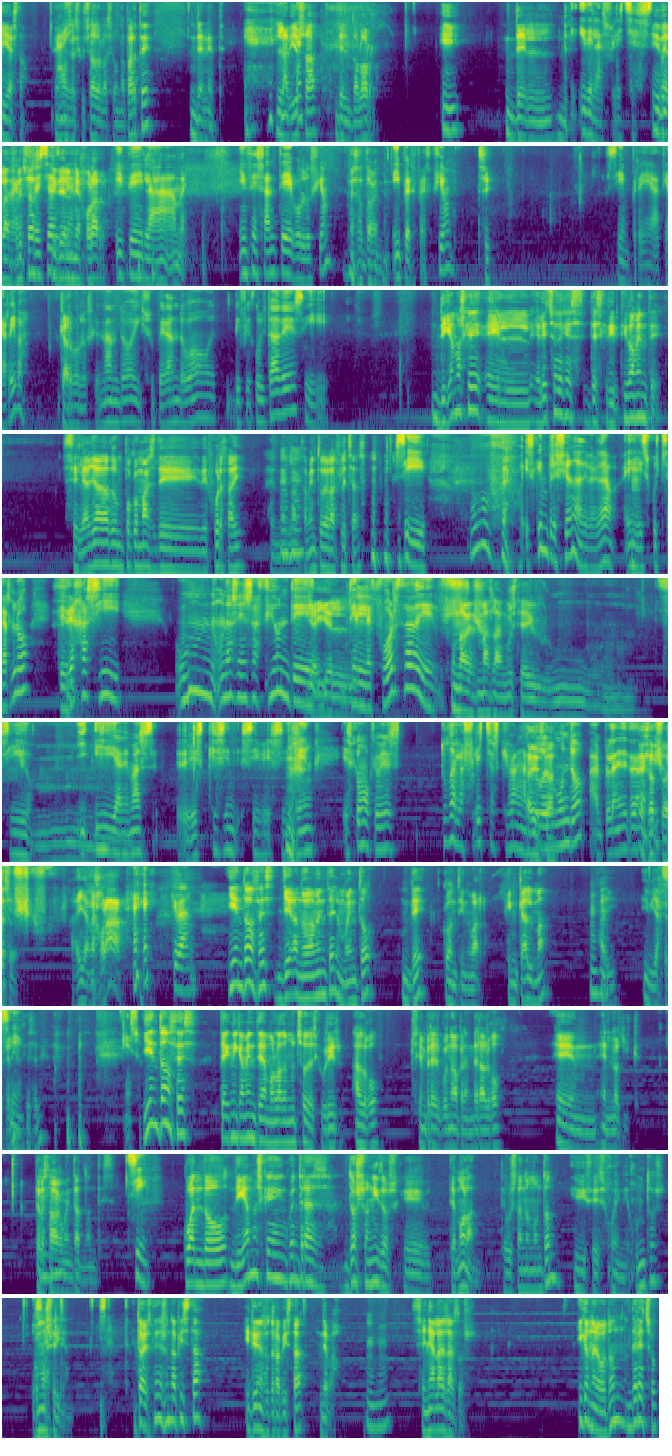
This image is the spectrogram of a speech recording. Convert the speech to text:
Ahí estado. Hemos Ahí. escuchado la segunda parte de Net. La diosa del dolor. Y del. de- Y de las flechas. y de Bueno, las flechas, y del de- mejorar. Y de la incesante evolución Exactamente. y perfección, Sí. siempre hacia arriba. Claro. Evolucionando y superando dificultades y... Digamos que el, el hecho de que es- descriptivamente se le haya dado un poco más de, de fuerza ahí en el lanzamiento de las flechas. Sí, Uf, es que impresiona de verdad. Eh, Mm. escucharlo te Sí. deja así un- una sensación de, Y el- de la fuerza de... Una vez más la angustia y. Sí, y, y además eh, es que se, se ven, es como que ves todas las flechas que van a Ahí todo está. el mundo, al planeta. Exacto, eso. Ahí a mejorar. que van. Y entonces llega nuevamente el momento de continuar en calma ahí y viaje Sí. feliz. Eso. Y entonces, técnicamente ha molado mucho descubrir algo. Siempre es bueno aprender algo en, en Logic. Te lo estaba comentando antes. Sí, Cuando digamos que encuentras dos sonidos que te molan, te gustan un montón y dices, joder, ¿y juntos? ¿Cómo Exacto. serían? exacto. Entonces tienes una pista y tienes otra pista debajo. Señalas las dos. Y con el botón derecho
